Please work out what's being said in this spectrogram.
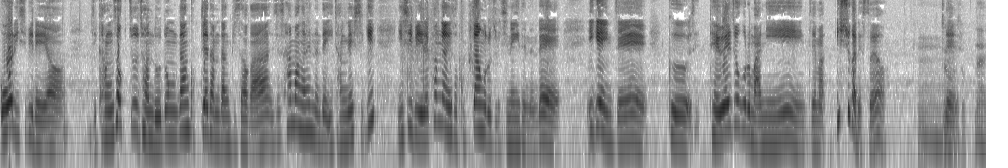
5월 20일이에요. 강석주 전 노동당 국제 담당 비서가 이제 사망을 했는데 이 장례식이 22일에 평양에서 국장으로 좀 진행이 됐는데 이게 이제 그 대외적으로 많이 이제 막 이슈가 됐어요. 음, 네. 그죠? 네.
